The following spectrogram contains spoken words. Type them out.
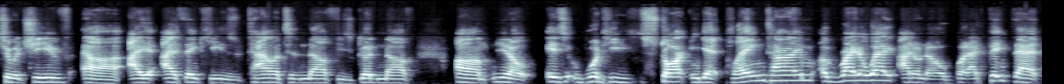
to achieve. Uh, I I think he's talented enough. He's good enough. Um, you know, is would he start and get playing time uh, right away? I don't know, but I think that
